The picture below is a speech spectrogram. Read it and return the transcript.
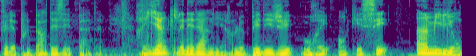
que la plupart des EHPAD. Rien que l'année dernière, le PDG aurait encaissé 1,3 million.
